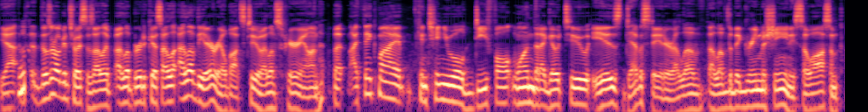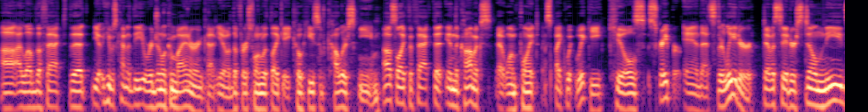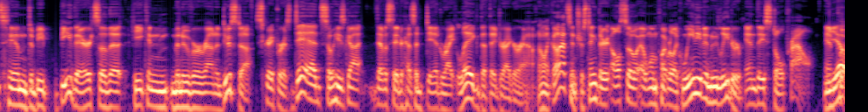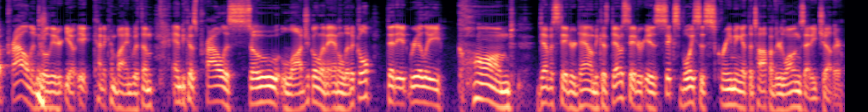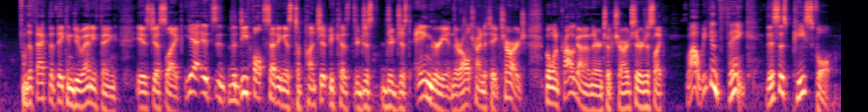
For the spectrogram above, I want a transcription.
Yeah, th- those are all good choices. I love I love Bruticus. I, lo- I love the aerial bots too. I love Superion. But I think my continual default one that I go to is Devastator. I love I love the big green machine. He's so awesome. Uh, I love the fact that you know, he was kind of the original combiner and kind of, you know the first one with like a cohesive color scheme. I also like the fact that in the comics at one point Spike Witwicky kills Scrapper and that's their leader. Devastator still needs him to be be there so that he can maneuver around and do stuff. Scrapper is dead, so he's got Devastator has a dead right leg that they drag around. I'm like, oh, that's interesting. They're also at one point we're like, we need a new leader, and they stole Prowl and Yep. put Prowl into a leader. You know, it kind of combined with them, and because Prowl is so logical and analytical that it really calmed Devastator down because Devastator is six voices screaming at the top of their lungs at each other. The fact that they can do anything is just like, yeah, it's the default setting is to punch it because they're just they're just angry and they're all trying to take charge. But when Prowl got in there and took charge, they were just like, wow, we can think. This is peaceful.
